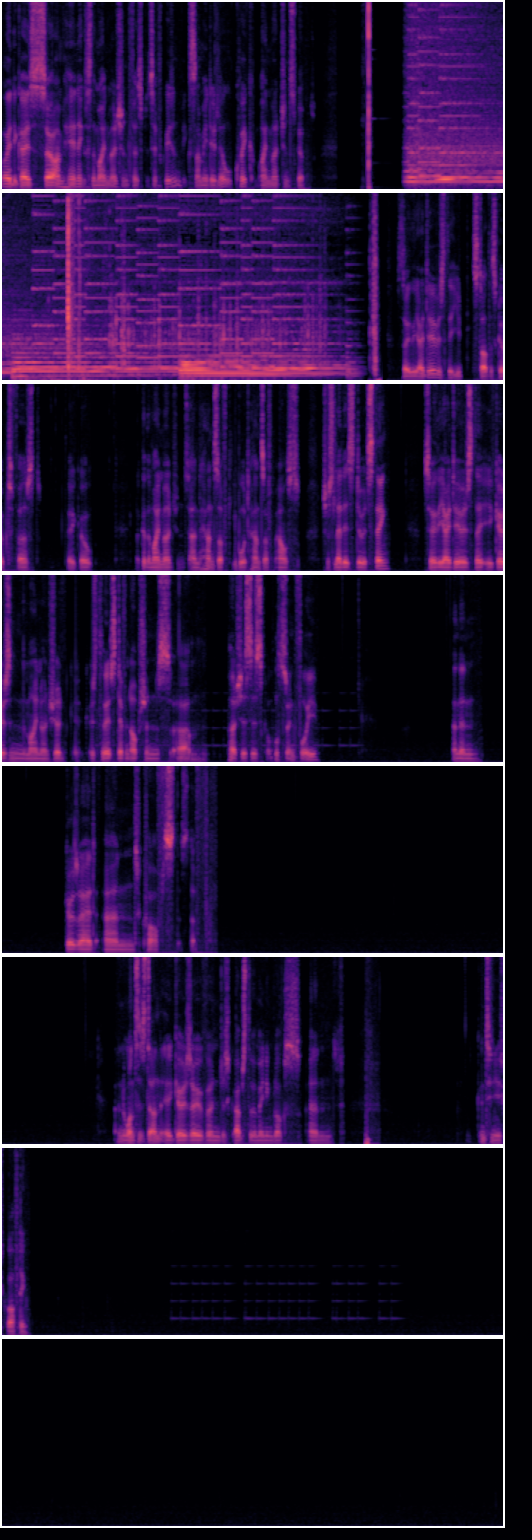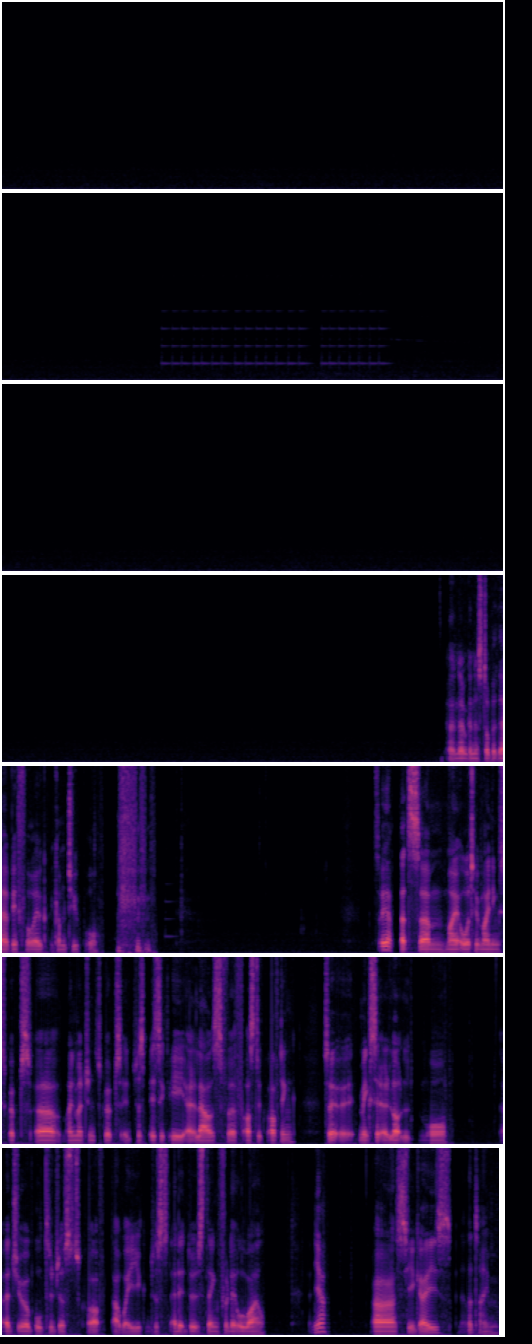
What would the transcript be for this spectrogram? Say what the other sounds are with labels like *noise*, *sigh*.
Alrighty guys, so I'm here next to the Mine Merchant for a specific reason, because I made a little quick Mine Merchant script. So the idea is that you start the script first, there you go, look at the Mine Merchant, and hands off keyboard, hands off mouse, just let it do its thing. So the idea is that it goes in the Mine Merchant, goes through its different options, um, purchases cobblestone for you, and then goes ahead and crafts the stuff. And once it's done, it goes over and just grabs the remaining blocks and continues crafting. And I'm going to stop it there before I become too poor. *laughs* so yeah, that's um, my auto mining script, uh, mine merchant script. It just basically allows for faster crafting. So it makes it a lot more uh, durable to just craft. That way you can just let it do its thing for a little while. And yeah, uh, see you guys another time.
